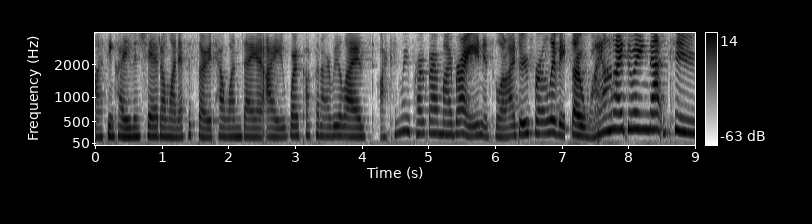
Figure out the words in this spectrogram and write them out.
I think I even shared on one episode how one day I woke up and I realized I can reprogram my brain. It's what I do for a living. So why aren't I doing that to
